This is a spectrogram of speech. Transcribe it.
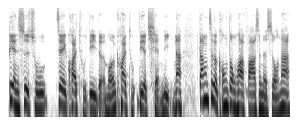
辨识出这一块土地的某一块土地的潜力。那当这个空洞化发生的时候，那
